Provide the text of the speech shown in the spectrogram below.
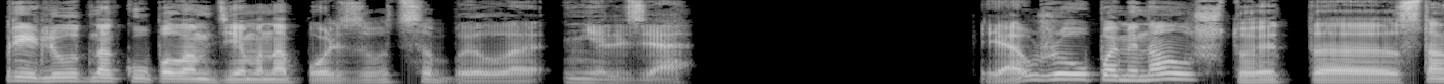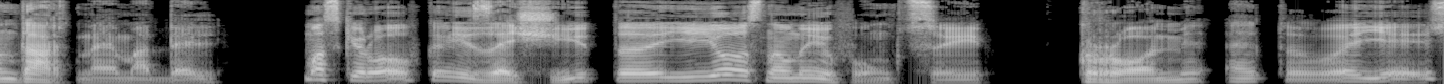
Прилюдно куполом демона пользоваться было нельзя. Я уже упоминал, что это стандартная модель. Маскировка и защита — ее основные функции. Кроме этого, есть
